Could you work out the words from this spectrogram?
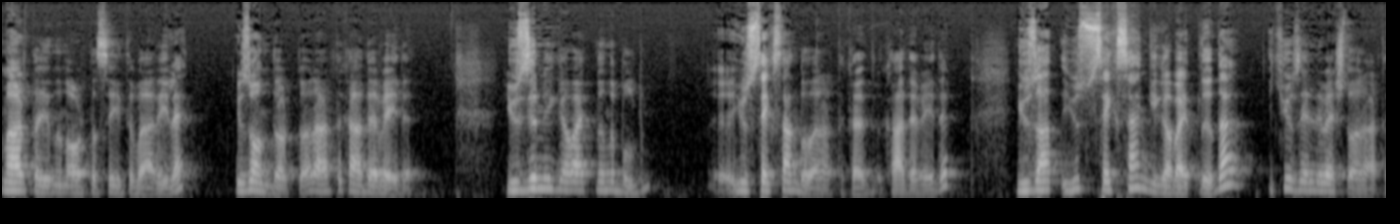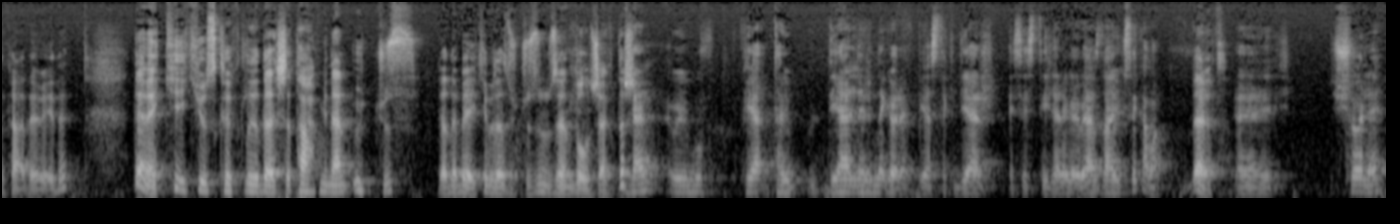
Mart ayının ortası itibariyle 114 dolar artı KDV'ydi. 120 GB'lığını buldum. Ee, 180 dolar artı KDV'ydi. 160 180 GB'lığı da 255 dolar artı KDV'ydi. Demek ki 240'lığı da işte tahminen 300 ya da belki biraz 300'ün üzerinde olacaktır. Ben e, bu fiyat tabii diğerlerine göre, piyasadaki diğer SSD'lere göre biraz daha yüksek ama Evet. e, şöyle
